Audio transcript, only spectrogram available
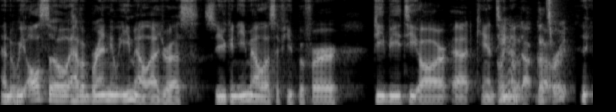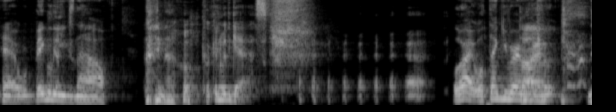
and we also have a brand new email address, so you can email us if you'd prefer dbtr at cantina.co. Oh, yeah, that's right. Yeah, we're big leagues yeah. now. I know, cooking with gas. All right. Well, thank you very Time. much. For,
